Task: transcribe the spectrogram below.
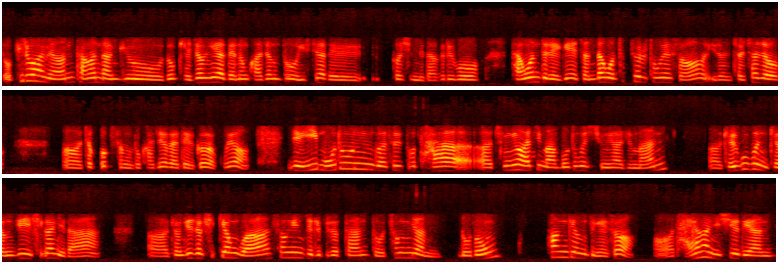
또 필요하면 당원 당규도 개정해야 되는 과정도 있어야 될 것입니다. 그리고 당원들에게 전당원 투표를 통해서 이런 절차적 어, 적법성도 가져가야 될 것 같고요. 이제 이 모든 것을 또다 어, 중요하지만 모든 것이 중요하지만 어, 결국은 경제의 시간이다. 어, 경제적 식견과 성인지를 비롯한 또 청년, 노동, 환경 등에서 어, 다양한 이슈에 대한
